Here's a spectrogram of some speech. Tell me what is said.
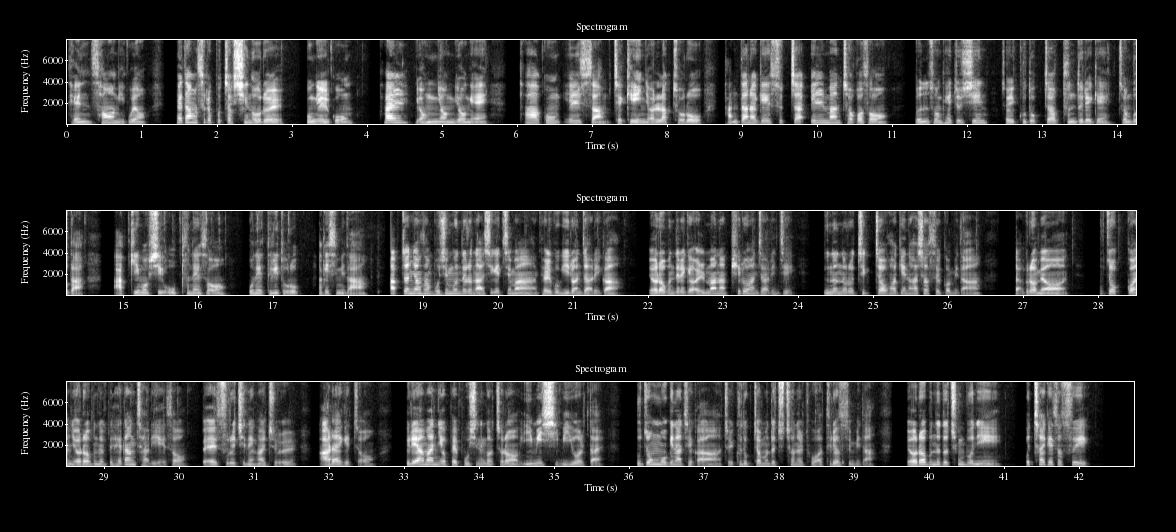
된 상황이고요. 해당 스랩포착 신호를 010-8000에 4013 제 개인 연락처로 간단하게 숫자 1만 적어서 전송해 주신 저희 구독자 분들에게 전부 다 아낌없이 오픈해서 보내드리도록 하겠습니다. 앞전 영상 보신 분들은 아시겠지만 결국 이런 자리가 여러분들에게 얼마나 필요한 자리인지 두 눈으로 직접 확인하셨을 겁니다. 자, 그러면 무조건 여러분들도 해당 자리에서 매수를 진행할 줄 알아야겠죠. 그래야만 옆에 보시는 것처럼 이미 12월 달 두 종목이나 제가 저희 구독자분들 추천을 도와드렸습니다. 여러분들도 충분히 포착해서 수익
